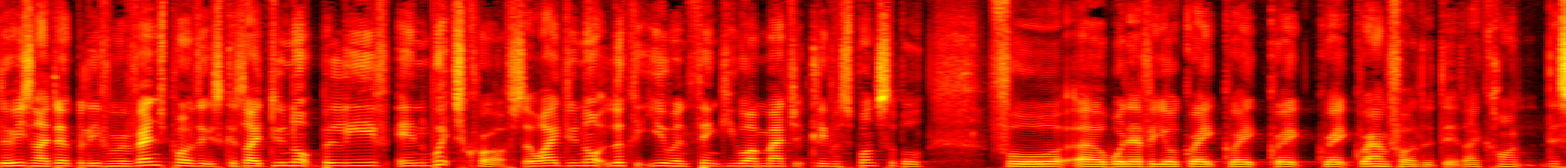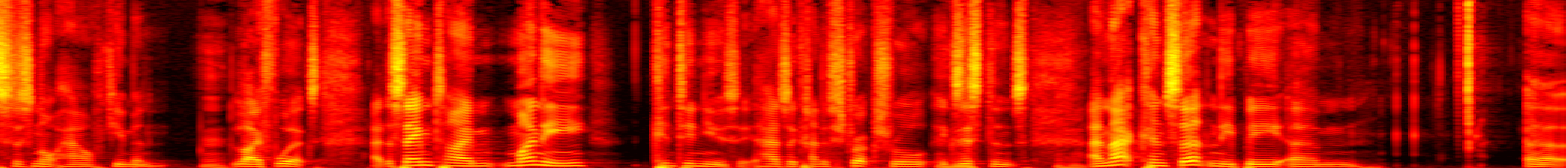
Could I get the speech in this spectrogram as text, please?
The reason I don't believe in revenge politics is because I do not believe in witchcraft. So I do not look at you and think you are magically responsible for uh, whatever your great great great great grandfather did. I can't. This is not how human life works. At the same time, money continues. It has a kind of structural existence, and that can certainly be um, uh,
